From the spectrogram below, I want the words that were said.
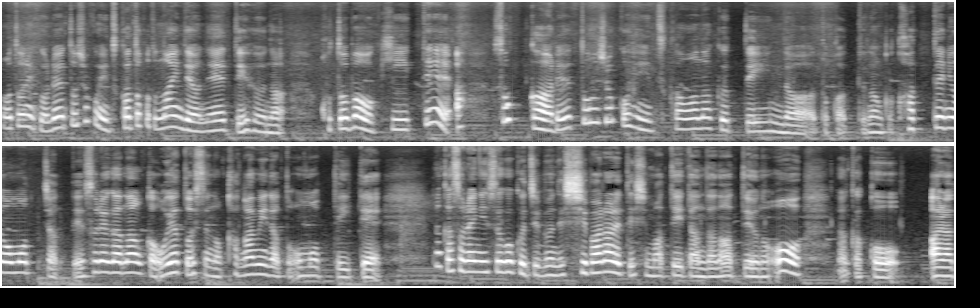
まあ、とにかく冷凍食品使ったことないんだよねっていう風な言葉を聞いてあそっか冷凍食品使わなくっていいんだとかってなんか勝手に思っちゃってそれがなんか親としての鏡だと思っていてなんかそれにすごく自分で縛られてしまっていたんだなっていうのをなんかこう改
